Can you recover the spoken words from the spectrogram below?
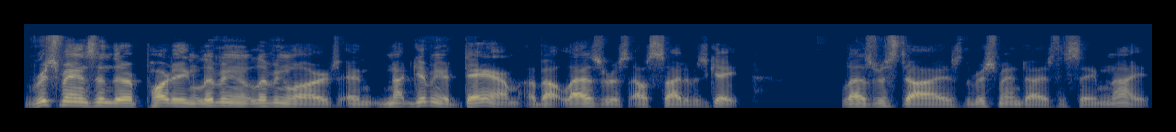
Rich man's in there partying, living living large, and not giving a damn about Lazarus outside of his gate. Lazarus dies. The rich man dies the same night.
